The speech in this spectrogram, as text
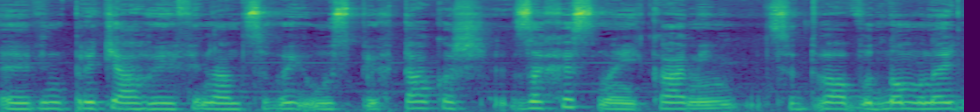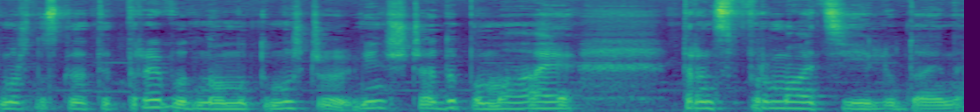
е, він притягує фінансовий успіх. Також захисний камінь, це два в одному, навіть можна сказати, три в одному, тому що він ще допомагає трансформації людини.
